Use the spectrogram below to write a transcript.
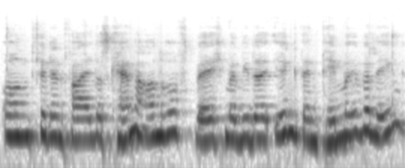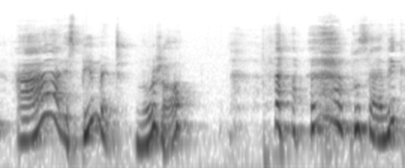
Und für den Fall, dass keiner anruft, werde ich mir wieder irgendein Thema überlegen. Ah, es bimmelt. Na schau. Bosanik?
